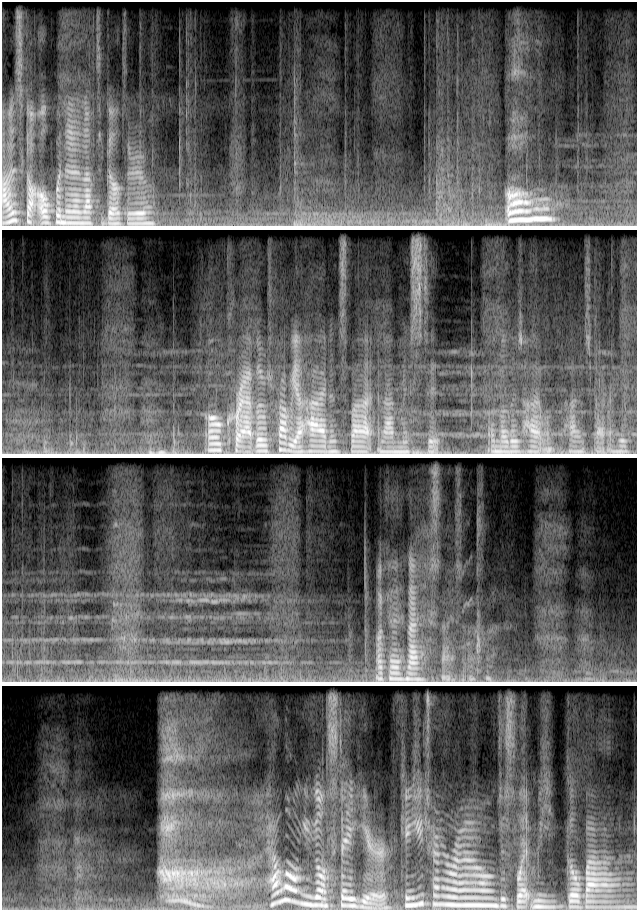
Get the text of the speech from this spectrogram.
I'm just gonna open it enough to go through. Oh! Oh crap, there was probably a hiding spot and I missed it. Oh no, there's a hiding, hiding spot right here. Okay, nice, nice, nice. How long you gonna stay here? Can you turn around? Just let me go by.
